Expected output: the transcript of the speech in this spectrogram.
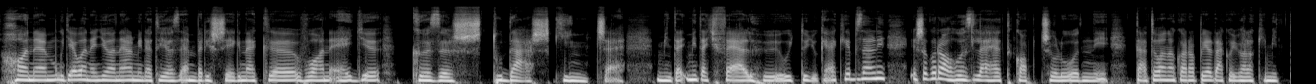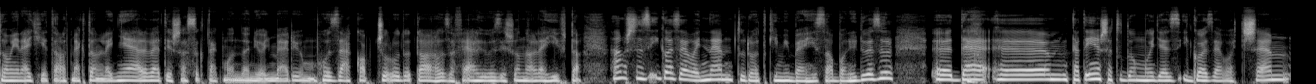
hanem ugye van egy olyan elmélet, hogy az emberiségnek van egy közös tudás kincse, mint egy, mint egy felhő, úgy tudjuk elképzelni, és akkor ahhoz lehet kapcsolódni. Tehát vannak arra példák, hogy valaki, mit tudom én, egy hét alatt megtanul egy nyelvet, és azt szokták mondani, hogy mert ő hozzá kapcsolódott ahhoz a felhőhöz, és onnan lehívta. Hát most ez igaz-e, vagy nem tudod ki, miben hisz, abban üdvözül, de tehát én se tudom, hogy ez igaz-e, vagy sem,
